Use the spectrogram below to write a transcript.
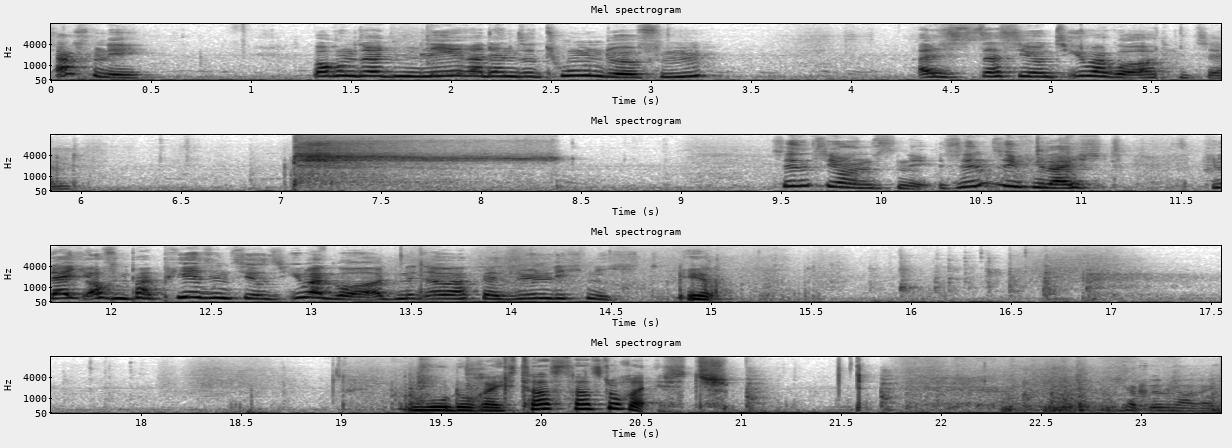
Ach nee. Warum sollten Lehrer denn so tun dürfen, als dass sie uns übergeordnet sind? Sind sie uns nicht? Sind sie vielleicht. Vielleicht auf dem Papier sind sie uns übergeordnet, aber persönlich nicht. Ja. Wo du recht hast, hast du recht. Ich habe immer recht.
